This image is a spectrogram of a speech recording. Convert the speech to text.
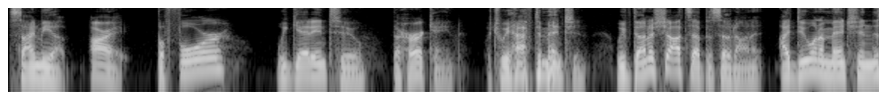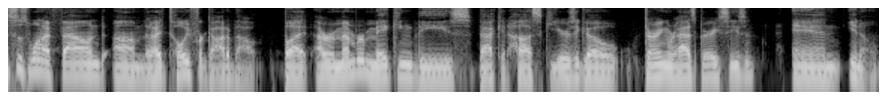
sign me up. All right, before we get into the hurricane, which we have to mention, we've done a shots episode on it. I do want to mention this is one I found um, that I totally forgot about but I remember making these back at Husk years ago during raspberry season. And, you know,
